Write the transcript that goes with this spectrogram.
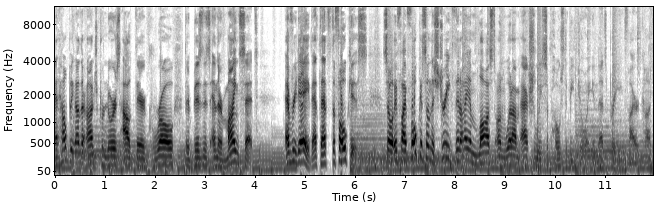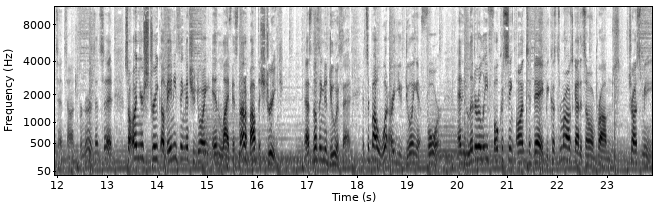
and helping other entrepreneurs out there grow their business and their mindset every day. That, that's the focus. So if I focus on the streak, then I am lost on what I'm actually supposed to be doing, and that's bringing fire content to entrepreneurs. That's it. So on your streak of anything that you're doing in life, it's not about the streak. It has nothing to do with that. It's about what are you doing it for? And literally focusing on today because tomorrow's got its own problems. Trust me,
